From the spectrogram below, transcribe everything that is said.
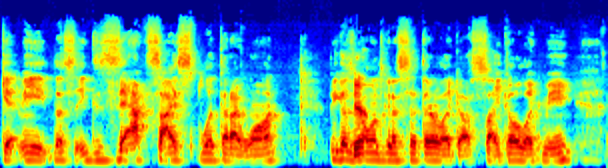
get me this exact size split that I want because Yeah. no one's gonna sit there like a psycho like me.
